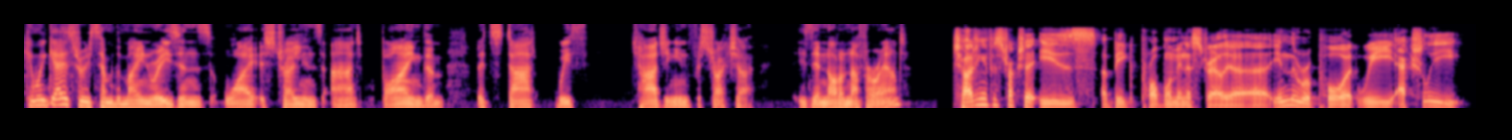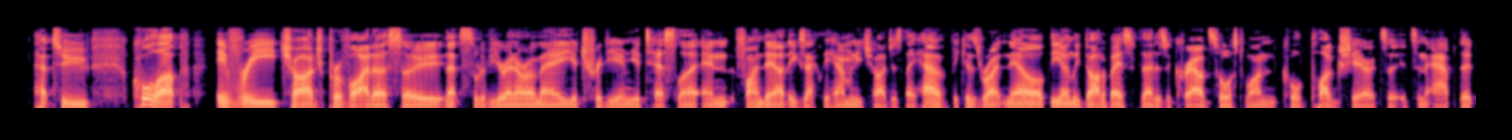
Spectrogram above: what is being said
Can we go through some of the main reasons why Australians aren't buying them? Let's start with charging infrastructure. Is there not enough around? Charging infrastructure is a big problem in Australia. Uh, in the report, we actually had to call up every charge provider. So that's sort of your NRMA, your Tritium, your Tesla, and find out exactly how many charges they have. Because right now, the only database of that is a crowdsourced one called PlugShare. It's a it's an app that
